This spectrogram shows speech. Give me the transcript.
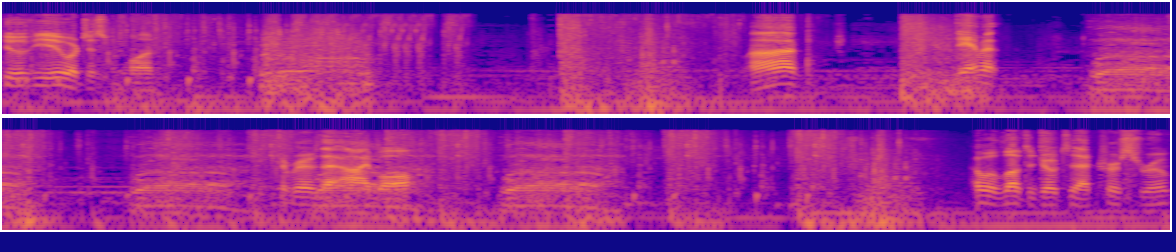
Two of you or just one? On. Damn it. Get rid of that eyeball. I would love to go to that cursed room.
